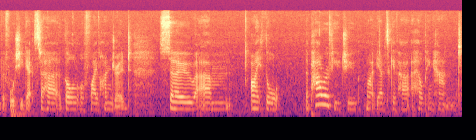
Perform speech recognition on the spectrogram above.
before she gets to her goal of 500. So um, I thought the power of YouTube might be able to give her a helping hand.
